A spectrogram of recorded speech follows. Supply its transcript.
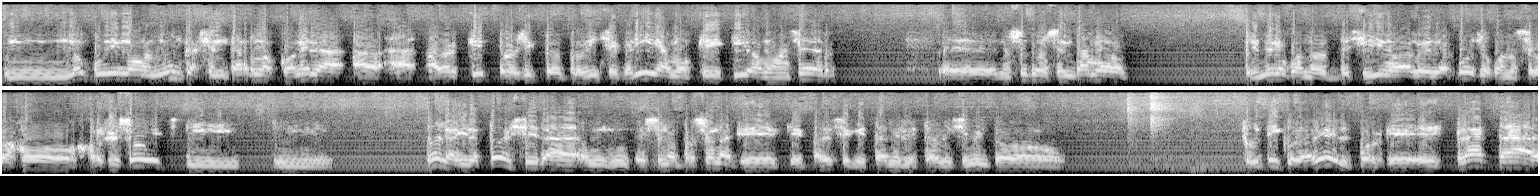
Mm, no pudimos nunca sentarnos con él a, ver qué proyecto de provincia queríamos, qué, íbamos a hacer. Eh, nosotros nos sentamos primero cuando decidimos darle el apoyo, cuando se bajó Jorge Sovich y, bueno, y después era es una persona que, parece que está en el establecimiento frutícola de él, porque es plata,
